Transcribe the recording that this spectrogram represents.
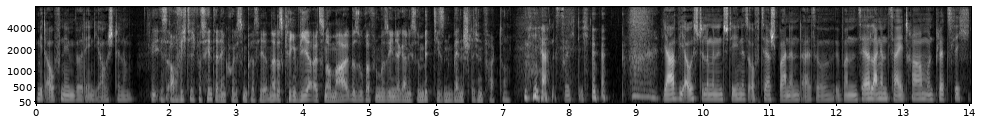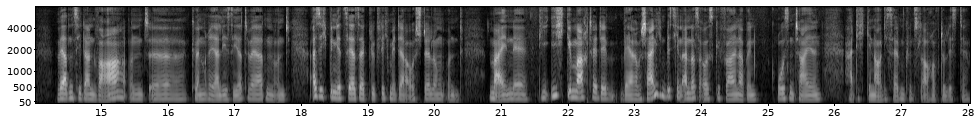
mit aufnehmen würde in die Ausstellung. Ist auch wichtig, was hinter den Kulissen passiert. Ne? Das kriegen wir als Normalbesucher von Museen ja gar nicht so mit, diesen menschlichen Faktor. Ja, das ist richtig. Ja, wie Ausstellungen entstehen, ist oft sehr spannend. Also über einen sehr langen Zeitraum und plötzlich werden sie dann wahr und äh, können realisiert werden. Und also ich bin jetzt sehr, sehr glücklich mit der Ausstellung und meine, die ich gemacht hätte, wäre wahrscheinlich ein bisschen anders ausgefallen, aber in großen Teilen hatte ich genau dieselben Künstler auch auf der Liste.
